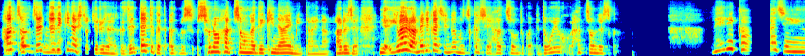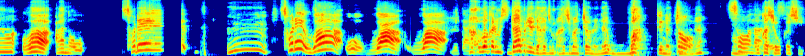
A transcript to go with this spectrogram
発音絶対できない人っているじゃないですか。絶対っていうか、その発音ができないみたいな、あるじゃん。いわゆるアメリカ人が難しい発音とかってどういう発音ですか？アメリカ人は、あの、それ、うん、それは、を、わ、わ、みたいな。わかります。W で始ま始まっちゃうのね。わってなっちゃうのね。そうなんです。おかしいおかしい。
